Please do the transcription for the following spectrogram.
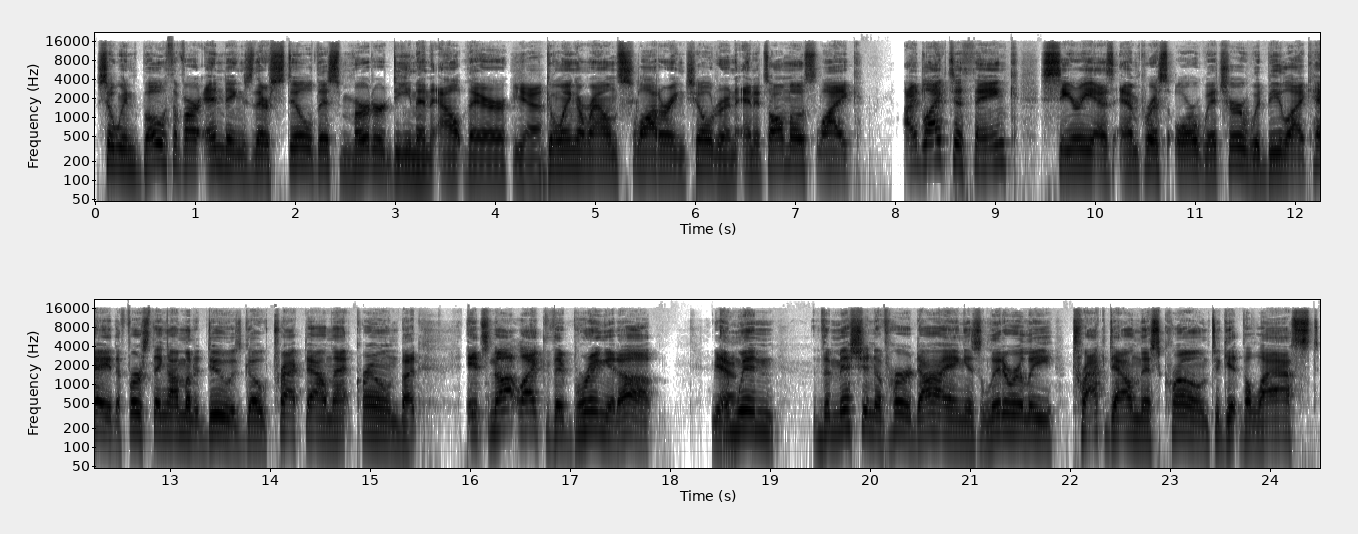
So in both of our endings, there's still this murder demon out there Yeah. going around slaughtering children. And it's almost like I'd like to think Ciri as Empress or Witcher would be like, hey, the first thing I'm going to do is go track down that crone. But it's not like they bring it up. Yeah. And when the mission of her dying is literally track down this crone to get the last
